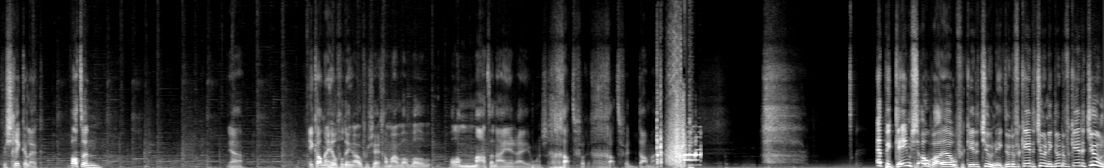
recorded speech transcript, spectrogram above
Verschrikkelijk. Wat een... Ja. Ik kan er heel veel dingen over zeggen, maar wat, wat, wat een matenaaierij, jongens. Gadver, gadverdamme. Epic Games. Oh, oh, verkeerde tune. Ik doe de verkeerde tune. Ik doe de verkeerde tune.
